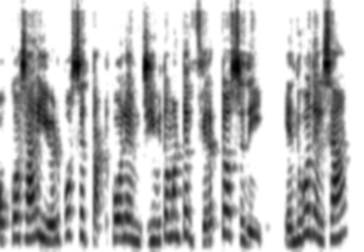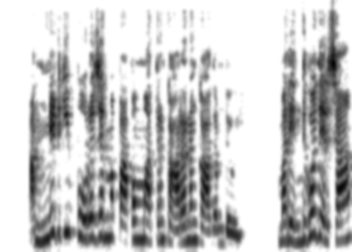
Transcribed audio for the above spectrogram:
ఒక్కోసారి ఏడుపు వస్తుంది తట్టుకోలేం జీవితం అంటే విరక్తి వస్తుంది. ఎందుకో తెలుసా? అన్నిటికీ పూర్వజన్మ పాపం మాత్రం కారణం కాదండి. మరి ఎందుకో తెలుసా?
